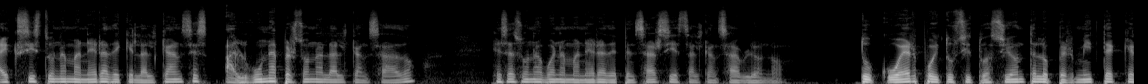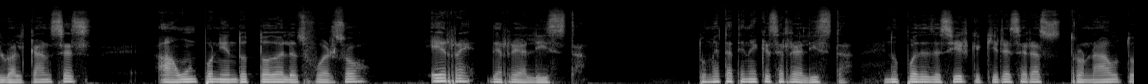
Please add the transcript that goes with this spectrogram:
¿Existe una manera de que la alcances? ¿Alguna persona la ha alcanzado? Esa es una buena manera de pensar si es alcanzable o no tu cuerpo y tu situación te lo permite que lo alcances aún poniendo todo el esfuerzo. R de realista. Tu meta tiene que ser realista. No puedes decir que quieres ser astronauta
